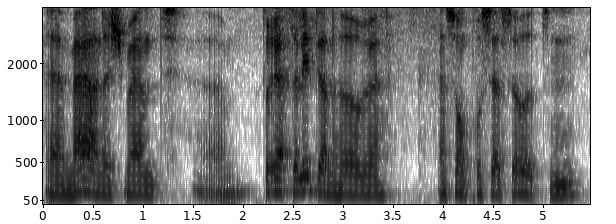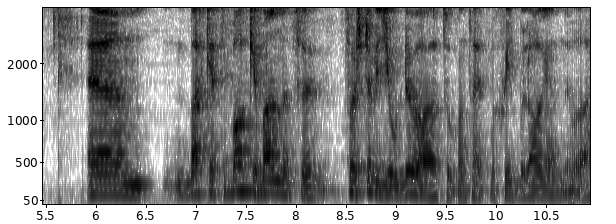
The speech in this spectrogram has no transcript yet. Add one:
eh, management? Eh, Berätta lite grann hur en sån process ser ut. Mm. Um, backa tillbaka bandet så första vi gjorde var att ta kontakt med skivbolagen. Det var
